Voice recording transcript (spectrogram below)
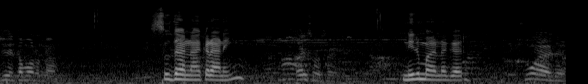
જી સુધા નાકરાણી નિર્મળનગર. શું આયોજન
